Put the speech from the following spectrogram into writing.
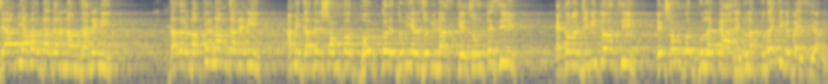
যে আমি আমার দাদার নাম জানিনি, দাদার বাপের নাম জানিনি, আমি যাদের সম্পদ ভোগ করে দুনিয়ার জমিনে আজকে চলতেছি, এখনও জীবিত আছি, এই সম্পদগুলা কার, এগুলা কোথায় থেকে পাইছি আমি?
